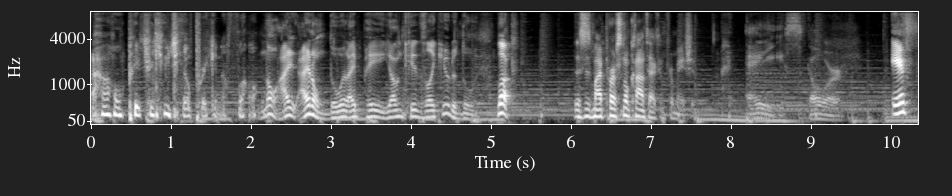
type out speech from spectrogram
I don't picture you jailbreaking a phone. No, I, I don't do it. I pay young kids like you to do it. Look, this is my personal contact information. A score. If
